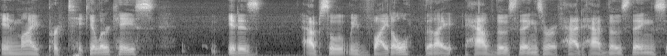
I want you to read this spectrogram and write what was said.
in my particular case, it is absolutely vital that I have those things or have had had those things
